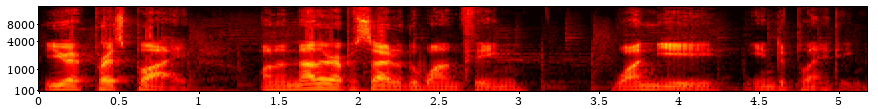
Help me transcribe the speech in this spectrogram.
you have pressed play on another episode of The One Thing, one year into planting.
